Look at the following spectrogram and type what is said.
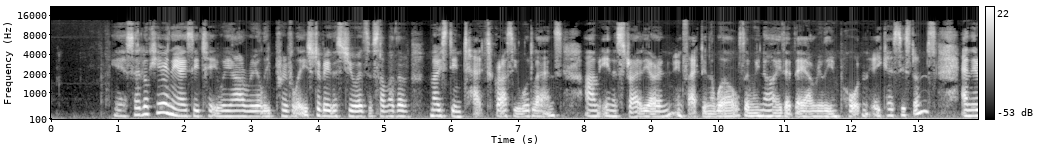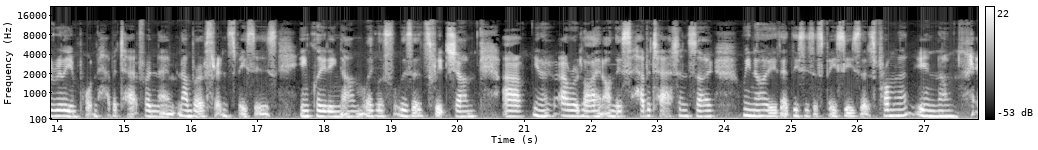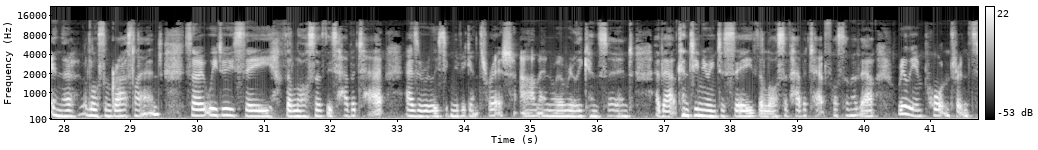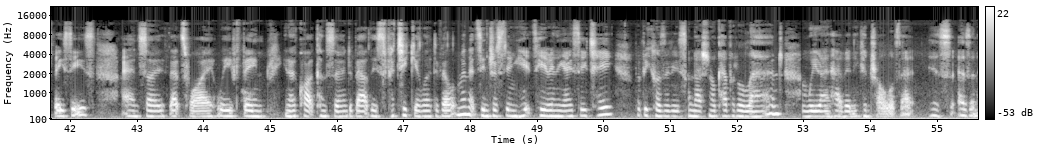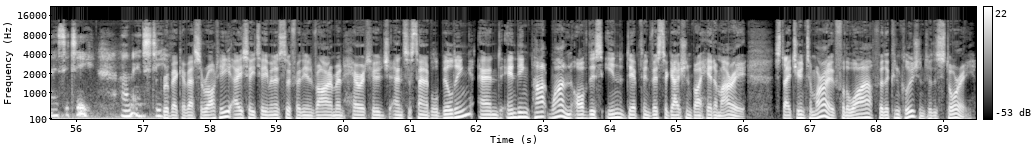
Yeah, so look, here in the ACT, we are really privileged to be the stewards of some of the most intact grassy woodlands um, in Australia and, in fact, in the world. And we know that they are really important ecosystems and they're really important habitat for a nam- number of threatened species, including um, legless lizards, which um, are, you know, are reliant on this habitat. And so we know that this is a species that's prominent in um, in the Lawson grassland. So we do see see the loss of this habitat as a really significant threat, um, and we're really concerned about continuing to see the loss of habitat for some of our really important threatened species. And so that's why we've been, you know, quite concerned about this particular development. It's interesting it's here in the ACT, but because it is national capital land, we don't have any control of that as, as an ACT um, entity. Rebecca Vassarotti, ACT Minister for the Environment, Heritage and Sustainable Building, and ending part one of this in depth investigation by Heather Murray. Stay tuned tomorrow for The Wire for the conclusion to the story.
